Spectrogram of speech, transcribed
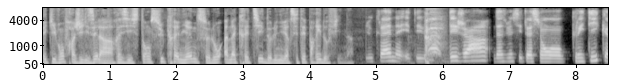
et qui vont fragiliser la résistance ukrainienne selon Anna Kreti de l'Université Paris-Dauphine. L'Ukraine était déjà dans une situation critique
